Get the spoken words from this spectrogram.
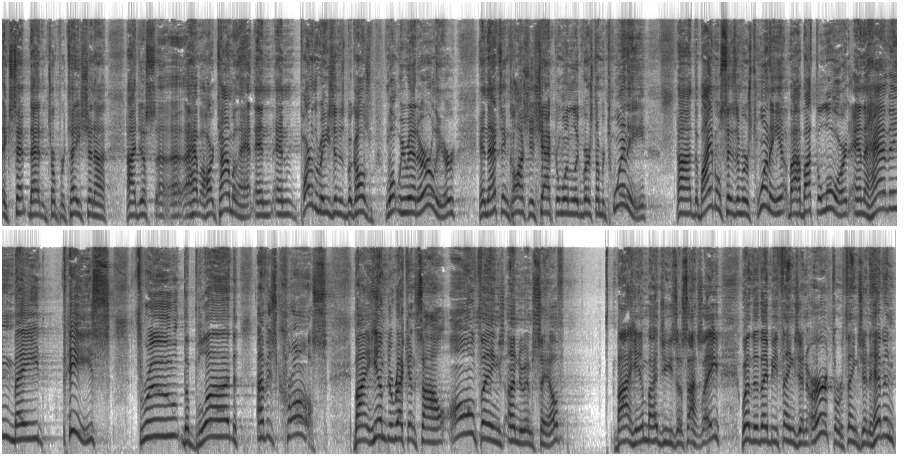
accept that interpretation. I, I just uh, uh, I have a hard time with that. And, and part of the reason is because what we read earlier, and that's in Colossians chapter 1, look verse number 20. Uh, the Bible says in verse 20 about the Lord, and having made peace through the blood of his cross by him to reconcile all things unto himself. By him, by Jesus, I say, whether they be things in earth or things in heaven,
